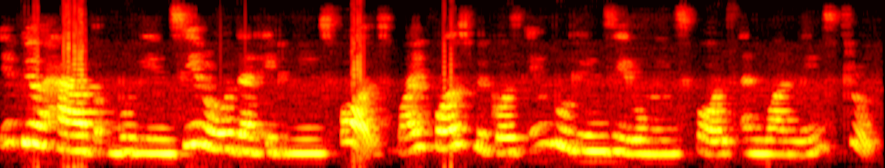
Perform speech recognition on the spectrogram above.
if you have boolean 0, then it means false. Why false? Because in boolean 0 means false and 1 means true.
